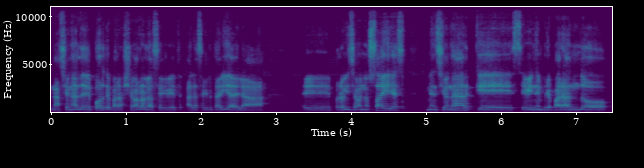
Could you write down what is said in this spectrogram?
nacional de deporte para llevarlo a la, a la Secretaría de la eh, Provincia de Buenos Aires, mencionar que se vienen preparando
